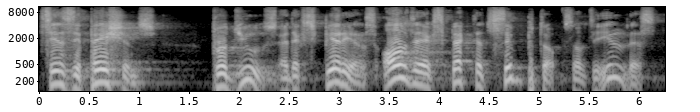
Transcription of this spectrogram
since the patients produce and experience all the expected symptoms of the illness.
